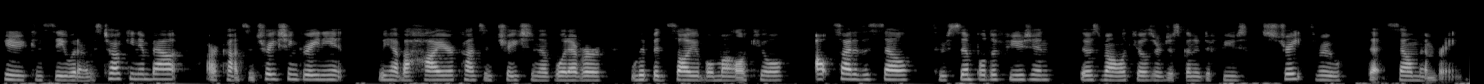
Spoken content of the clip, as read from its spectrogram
Here you can see what I was talking about, our concentration gradient. We have a higher concentration of whatever lipid-soluble molecule outside of the cell through simple diffusion. Those molecules are just going to diffuse straight through that cell membrane.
